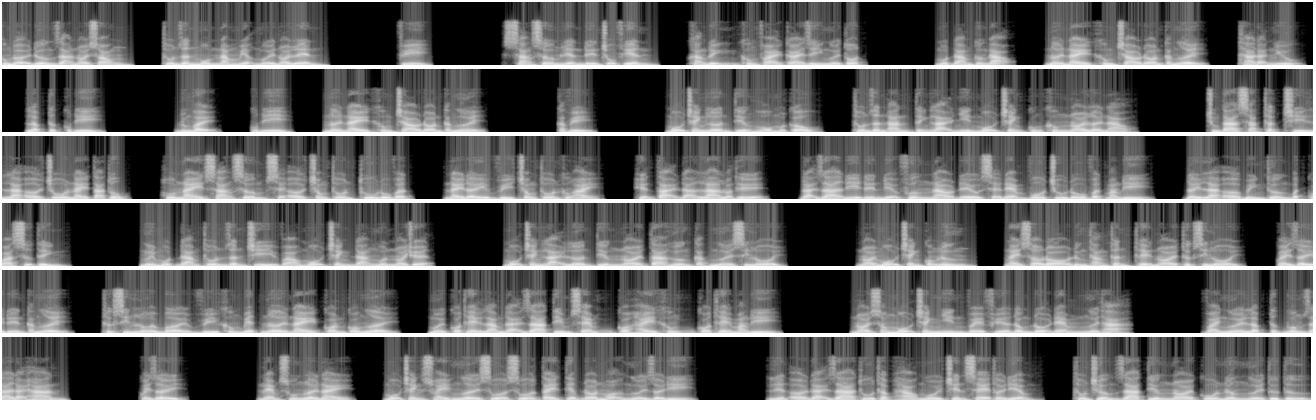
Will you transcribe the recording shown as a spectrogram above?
Không đợi đường dã nói xong, thôn dân mồm năm miệng mười nói lên. Phi. Sáng sớm liền đến chỗ phiên, khẳng định không phải cái gì người tốt. Một đám cường đạo, nơi này không chào đón các ngươi, thả đại nghiêu, lập tức cút đi. Đúng vậy, cút đi, nơi này không chào đón các ngươi. Các vị. Mộ tranh lớn tiếng hô một câu, thôn dân an tĩnh lại nhìn mộ tranh cũng không nói lời nào. Chúng ta xác thật chỉ là ở chỗ này tá túc, hôm nay sáng sớm sẽ ở trong thôn thu đồ vật, này đây vì trong thôn không ai, hiện tại đã là loạn thế, đại gia đi đến địa phương nào đều sẽ đem vô chủ đồ vật mang đi, đây là ở bình thường bất quá sự tình. Ngươi một đám thôn dân chỉ vào mộ tranh đang muốn nói chuyện. Mộ tranh lại lớn tiếng nói ta hướng các ngươi xin lỗi. Nói mộ tranh cong lưng, ngay sau đó đứng thẳng thân thể nói thực xin lỗi, quấy dày đến các ngươi, thực xin lỗi bởi vì không biết nơi này còn có người, mới có thể làm đại gia tìm xem có hay không có thể mang đi. Nói xong mộ tranh nhìn về phía đồng đội đem người thả. Vài người lập tức buông ra đại hán. Quấy rời. Ném xuống lời này, mộ tranh xoay người xua xua tay tiếp đón mọi người rời đi. Liên ở đại gia thu thập hảo ngồi trên xe thời điểm, thôn trưởng ra tiếng nói cô nương người từ từ.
